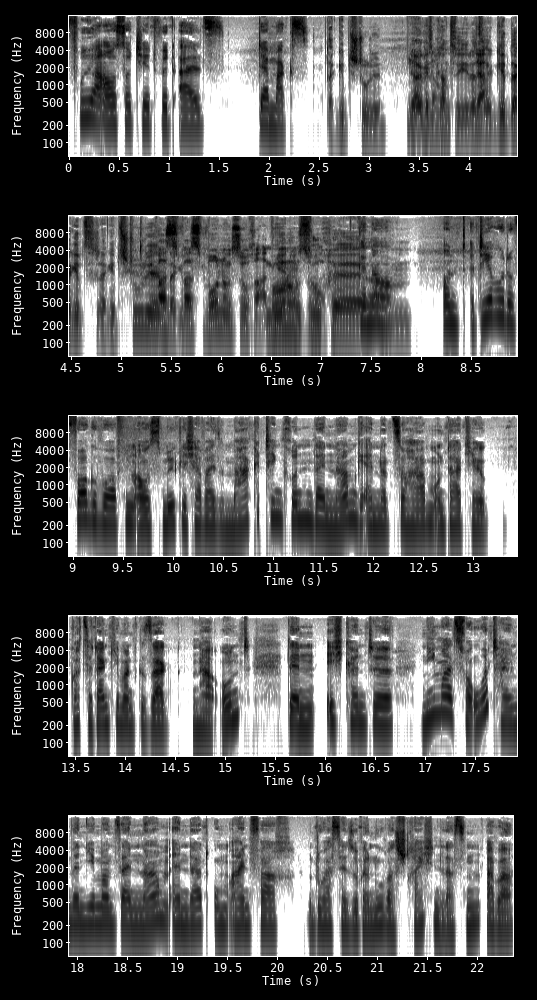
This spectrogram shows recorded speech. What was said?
früher aussortiert wird als der Max. Da gibt es Studien. Ja, Ja, das genau. kannst du jeder. Ja. Da gibt es da gibt's, da gibt's Studien, da was, gibt's was Wohnungssuche angeht. Und so. Wohnungssuche. Genau. Ähm, Und dir wurde vorgeworfen, aus möglicherweise Marketinggründen deinen Namen geändert zu haben. Und da hat ja Gott sei Dank jemand gesagt, na und? Denn ich könnte niemals verurteilen, wenn jemand seinen Namen ändert, um einfach, du hast ja sogar nur was streichen lassen, aber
